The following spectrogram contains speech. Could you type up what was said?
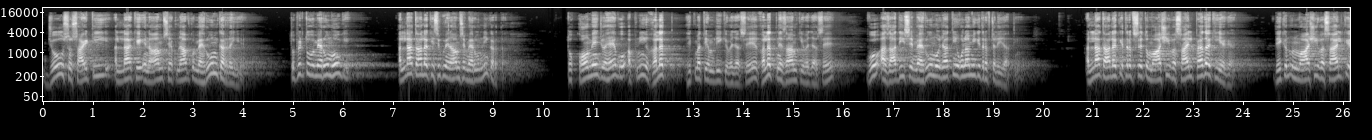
جو سوسائٹی اللہ کے انعام سے اپنے آپ کو محروم کر رہی ہے تو پھر تو وہ محروم ہوگی۔ اللہ تعالیٰ کسی کو انعام سے محروم نہیں کرتا۔ تو قومیں جو ہے وہ اپنی غلط حکمت عملی کی وجہ سے، غلط نظام کی وجہ سے وہ آزادی سے محروم ہو جاتی ہیں غلامی کی طرف چلی جاتی۔ ہیں اللہ تعالیٰ کی طرف سے تو معاشی وسائل پیدا کیے گئے، لیکن ان معاشی وسائل کے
